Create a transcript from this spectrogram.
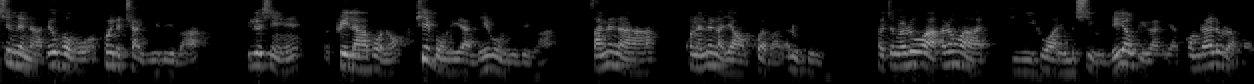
ရှစ်မျက်နှာတုပ်ဖို့ကိုအခွင့်တစ်ချက်ရေးပေးပါပြီးလို့ရှိရင်ဖေလာပေါ့နော်အဖြစ်ပုံလေးက၄ပုံရေးပေးပါစာမျက်နှာ9မျက်နှာရအောင်ဖွဲ့ပါအဲ့လိုပြီးအဲကျွန်တော်တို့ကအဲ့တော့မှဒီဟိုဟာတွေမရှိဘူး၄ယောက်တွေကကွန်ပျူတာလောက်တာမဟုတ်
